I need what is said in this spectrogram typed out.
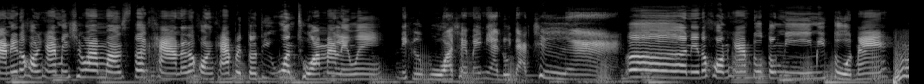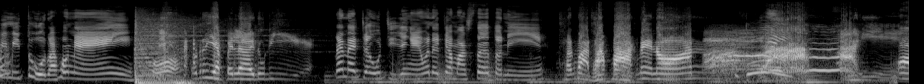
ามนี่ทุกคนครับมีชื่อว่า Monster Cow นะทุกคนครับเป็นตัวที่อ้วนท้วมมากเลยเว้ยนี่คือวัวใช่ไหมเนี่ยดูจากชื่ออะเออนี่ทุกคนครับดูตรงนี้มีตูดไหมไม่มีตูดว่ะพวกนายโอ้เรียบไปเลยดูดิแล้วนายจะอุจิยังไงว่านายจะมอนสเตอร์ตัวนี้ฉันว่าทางปากแน่นอนไอ้อ๋อ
